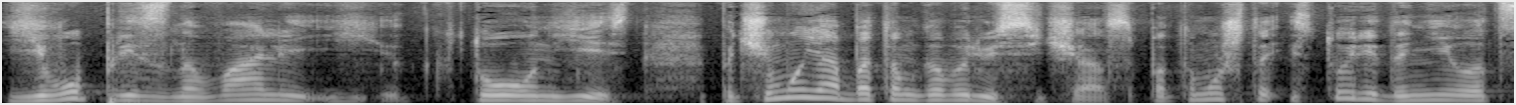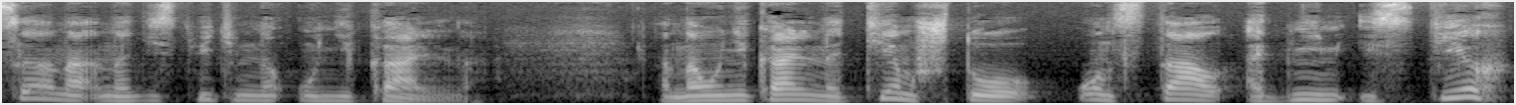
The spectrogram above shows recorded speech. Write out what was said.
его признавали, кто он есть. Почему я об этом говорю сейчас? Потому что история Даниила Цена, она действительно уникальна. Она уникальна тем, что он стал одним из тех,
